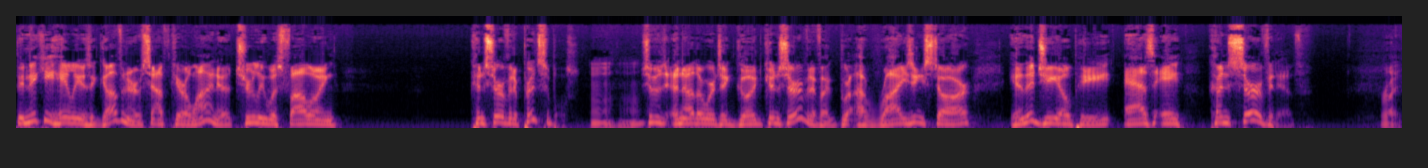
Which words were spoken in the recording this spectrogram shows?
The Nikki Haley, as a governor of South Carolina, truly was following conservative principles. Mm-hmm. She was, in other words, a good conservative, a, a rising star in the GOP as a conservative. Right.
